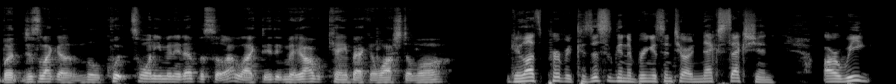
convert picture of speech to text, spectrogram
But just like a little quick twenty minute episode, I liked it. It made I came back and watched them all. Okay, that's perfect because this is going to bring us into our next section. Are we?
